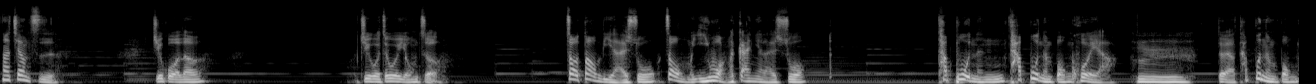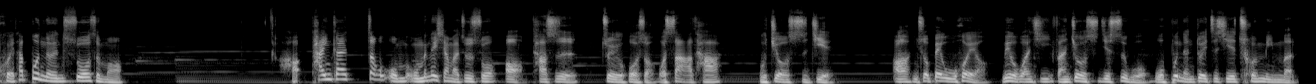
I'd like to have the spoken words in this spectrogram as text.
那这样子，结果呢？结果这位勇者，照道理来说，照我们以往的概念来说，他不能他不能崩溃啊。嗯。对啊，他不能崩溃，他不能说什么。好，他应该照我们我们那想法，就是说，哦，他是罪魁祸首，我杀了他，我救了世界。啊，你说被误会哦，没有关系，反正救了世界是我，我不能对这些村民们，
